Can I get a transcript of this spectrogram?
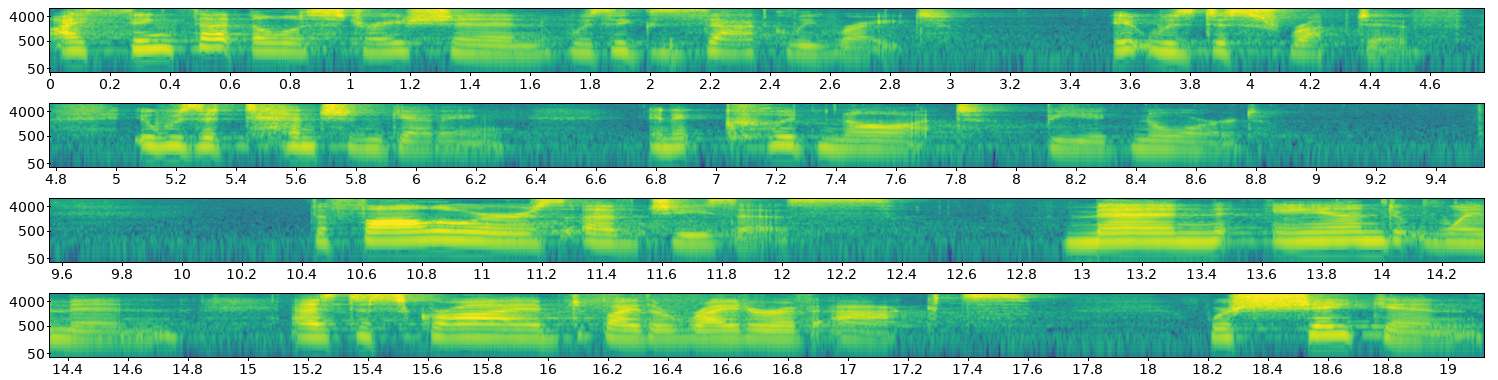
I think that illustration was exactly right. It was disruptive, it was attention getting, and it could not be ignored. The followers of Jesus men and women, as described by the writer of Acts, were shaken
